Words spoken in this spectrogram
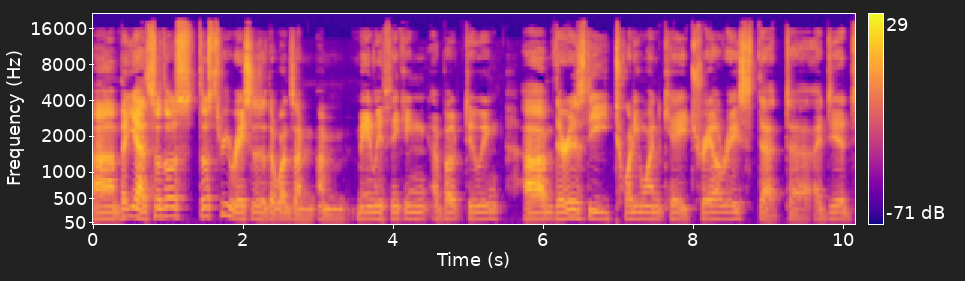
Um, but yeah, so those those three races are the ones I'm I'm mainly thinking about doing. Um, there is the 21k trail race that uh, I did.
